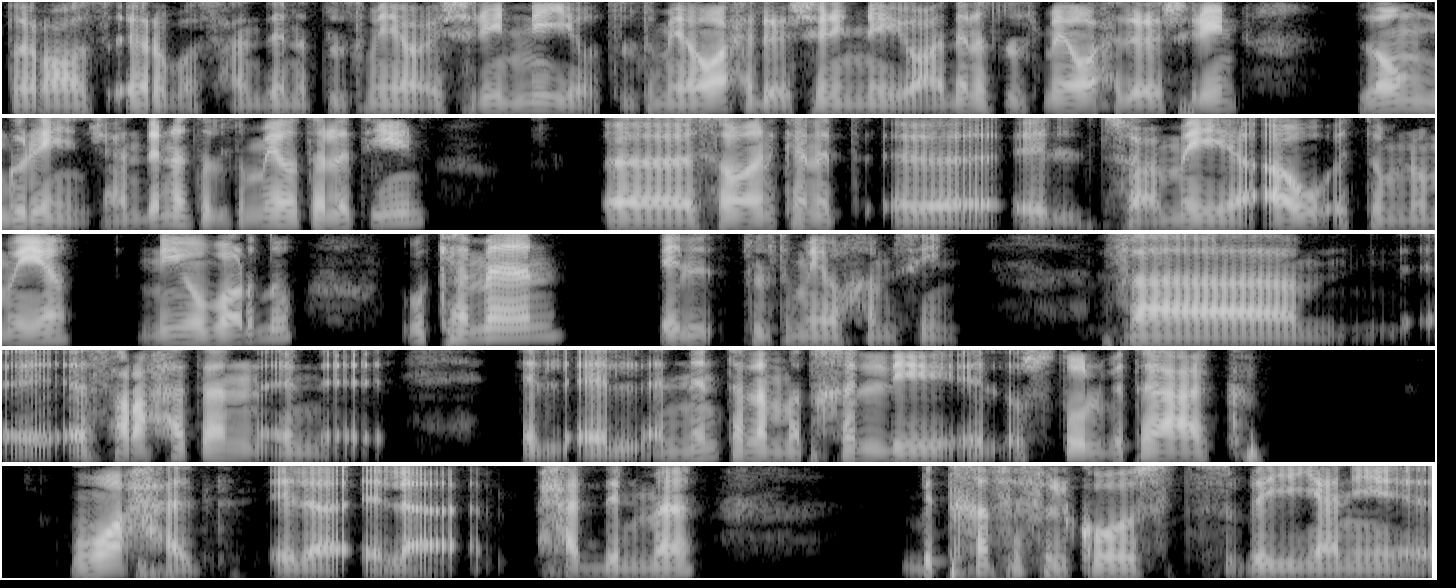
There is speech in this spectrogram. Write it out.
طراز ايرباس عندنا 320 neo 321 neo عندنا 321 long range عندنا 330 آه سواء كانت آه ال 900 أو ال 800 neo برضو وكمان ال 350 ف آه، صراحة إن ال ال إن أنت لما تخلي الأسطول بتاعك موحد إلى إلى حد ما بتخفف ال cost يعني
